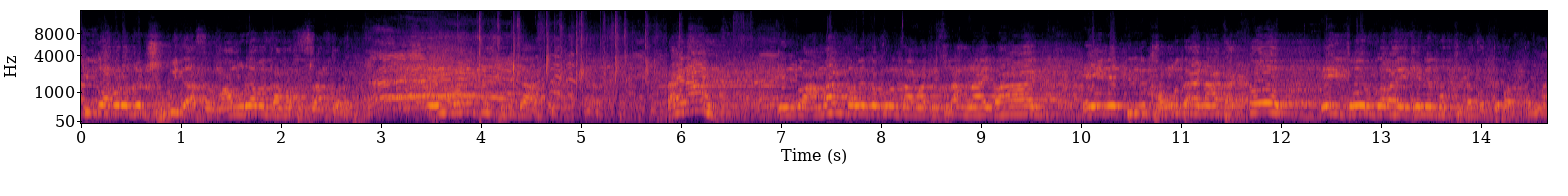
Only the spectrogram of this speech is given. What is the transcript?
কিন্তু আবার ওদের সুবিধা আছে। মামুর আবার জামাত ইসলাম করে। এই দলে সুবিধা আছে। তাই না? কিন্তু আমার দলে তো কোনো জামাত ইসলাম নাই ভাই। এই নেতৃত্ব ক্ষমতায় না থাকতো, এই জোর গলায় এখানে বক্তৃতা করতে পারতাম না।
